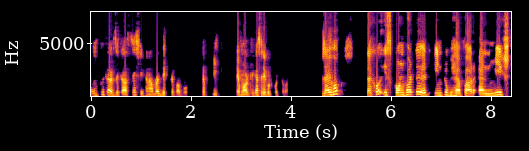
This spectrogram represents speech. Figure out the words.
কম্পিউটার যেটা আছে, সেখানে আমরা দেখতে পাবো পিক ঠিক আছে? রেকর্ড করতে পারব। যাই হোক, দেখো into vapor and mixed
